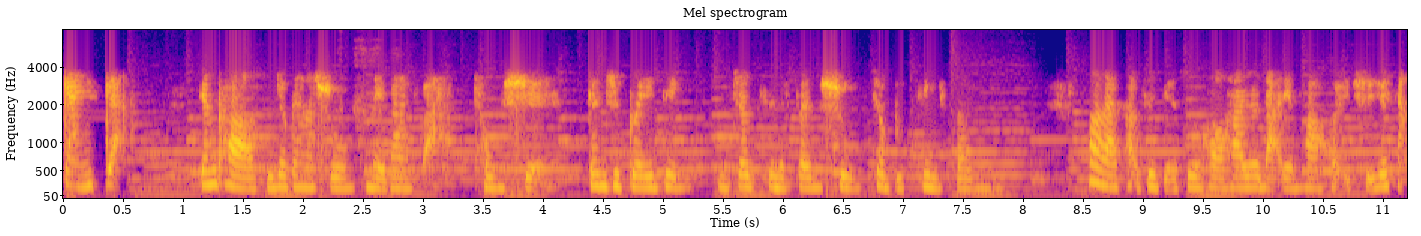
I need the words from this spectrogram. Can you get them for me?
尴尬。监考老师就跟他说：“没办法，同学，根据规定，你这次的分数就不计分了。”后来考试结束后，他就打电话回去，就想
